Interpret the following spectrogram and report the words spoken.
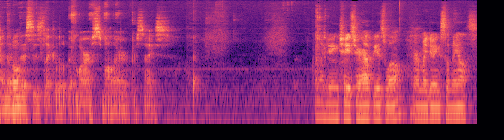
and then Cool. this is like a little bit more smaller and precise. Am I doing chase your happy as well, or am I doing something else?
